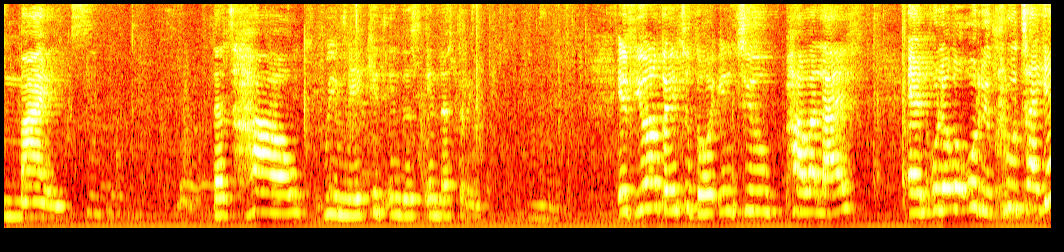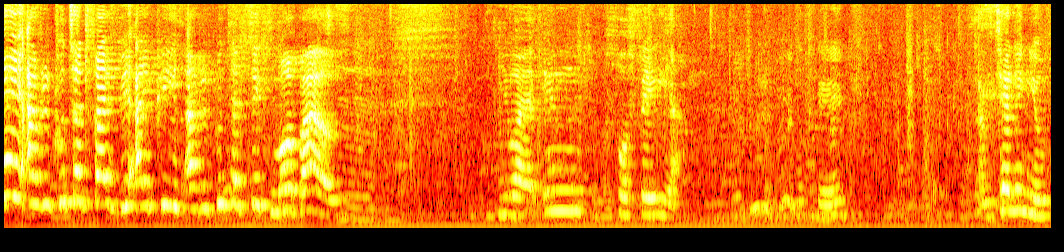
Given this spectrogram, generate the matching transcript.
mine. That's how we make it in this industry. If you are going to go into Power Life and ulogo u recruiter, yay, I recruited five VIPs, I recruited six mobiles. You are in for failure. Okay. I'm telling you,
